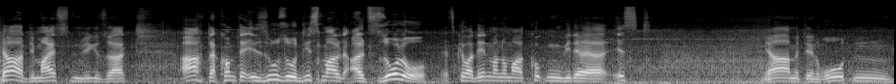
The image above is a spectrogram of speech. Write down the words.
Ja, die meisten, wie gesagt. Ach, da kommt der Isuzu diesmal als Solo. Jetzt können wir den mal noch mal gucken, wie der ist. Ja, mit den roten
